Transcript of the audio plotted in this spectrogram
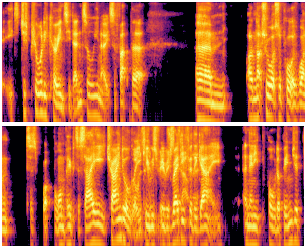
it's just purely coincidental. You know, it's the fact that um, I'm not sure what supporters want to want people to say. He trained all week. He was, he was ready for the game, and then he pulled up injured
